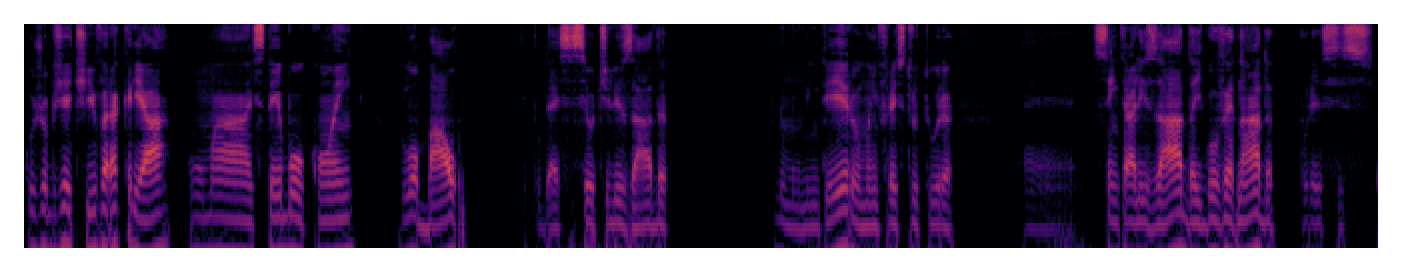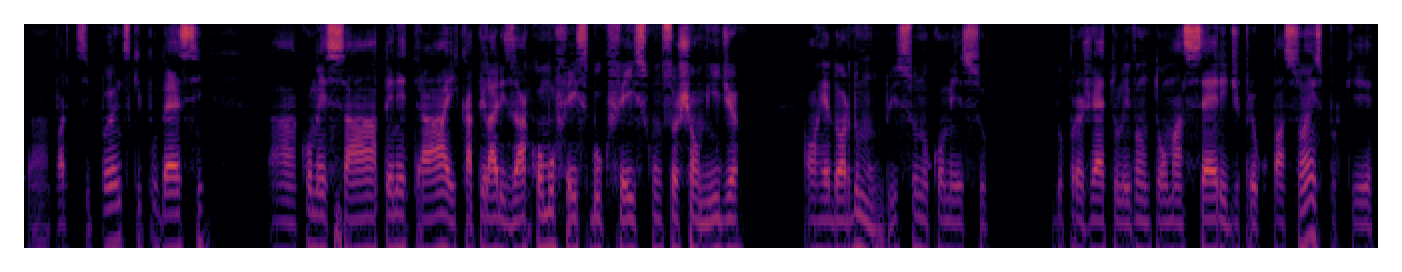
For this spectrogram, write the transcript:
cujo objetivo era criar uma stablecoin global que pudesse ser utilizada no mundo inteiro, uma infraestrutura é, centralizada e governada por esses uh, participantes que pudesse uh, começar a penetrar e capilarizar como o Facebook fez com social media ao redor do mundo. Isso no começo do projeto levantou uma série de preocupações, porque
